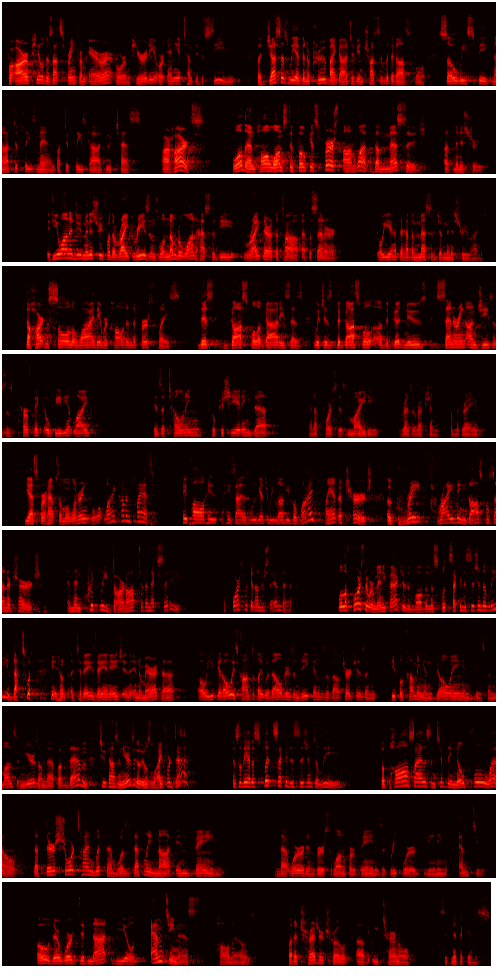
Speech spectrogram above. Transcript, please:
For our appeal does not spring from error or impurity or any attempt to deceive, but just as we have been approved by God to be entrusted with the gospel, so we speak, not to please man, but to please God who tests our hearts. Well, then, Paul wants to focus first on what? The message of ministry. If you want to do ministry for the right reasons, well, number one has to be right there at the top, at the center. Oh, you have to have the message of ministry right. The heart and soul of why they were called in the first place. This gospel of God, he says, which is the gospel of the good news centering on Jesus' perfect, obedient life his atoning, propitiating death, and of course, his mighty resurrection from the grave. Yes, perhaps some are wondering, well, why come and plant? Hey, Paul, hey, hey, Silas, we get you, we love you, but why plant a church, a great, thriving, gospel centered church, and then quickly dart off to the next city? Of course, we could understand that. Well, of course, there were many factors involved in the split second decision to leave. That's what, you know, today's day and age in, in America, oh, you could always contemplate with elders and deacons about churches and people coming and going, and you can spend months and years on that. But them, 2,000 years ago, it was life or death. And so they had a split second decision to leave. But Paul, Silas, and Timothy know full well that their short time with them was definitely not in vain. And that word in verse 1 for vain is a Greek word meaning empty. Oh, their work did not yield emptiness, Paul knows, but a treasure trove of eternal significance.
